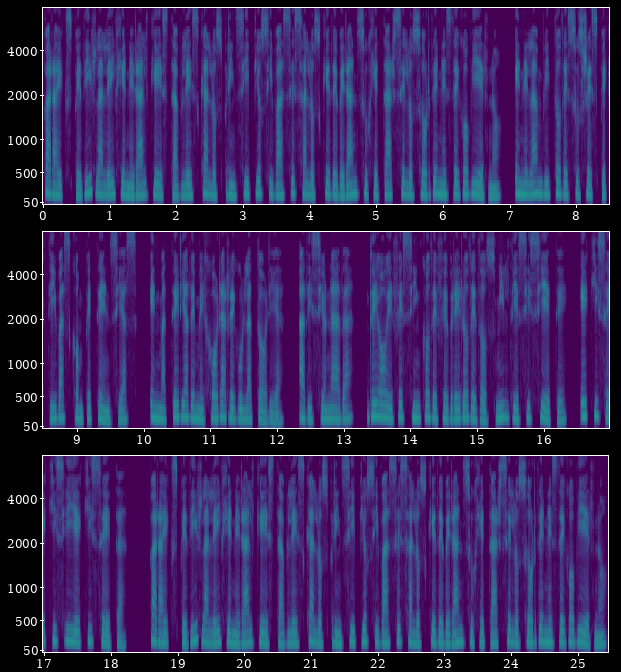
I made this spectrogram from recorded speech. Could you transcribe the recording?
para expedir la ley general que establezca los principios y bases a los que deberán sujetarse los órdenes de gobierno, en el ámbito de sus respectivas competencias, en materia de mejora regulatoria. Adicionada, DOF 5 de febrero de 2017, XX y XZ para expedir la ley general que establezca los principios y bases a los que deberán sujetarse los órdenes de gobierno,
